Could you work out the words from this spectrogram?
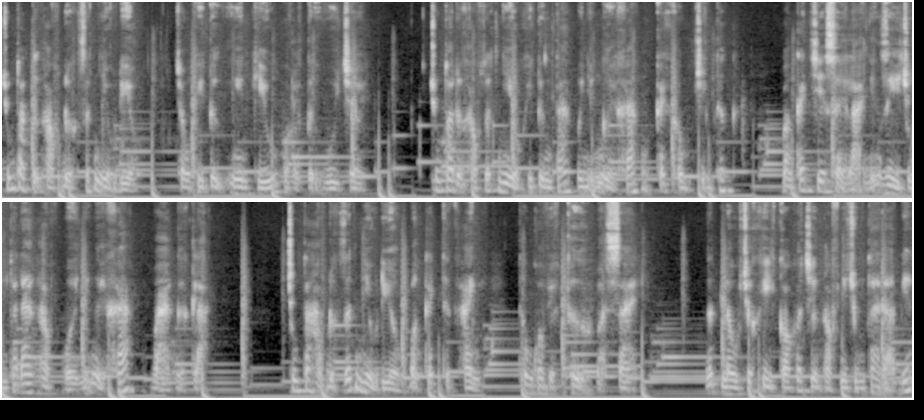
Chúng ta tự học được rất nhiều điều trong khi tự nghiên cứu hoặc là tự vui chơi. Chúng ta được học rất nhiều khi tương tác với những người khác một cách không chính thức, bằng cách chia sẻ lại những gì chúng ta đang học với những người khác và ngược lại. Chúng ta học được rất nhiều điều bằng cách thực hành thông qua việc thử và sai. Rất lâu trước khi có các trường học như chúng ta đã biết,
